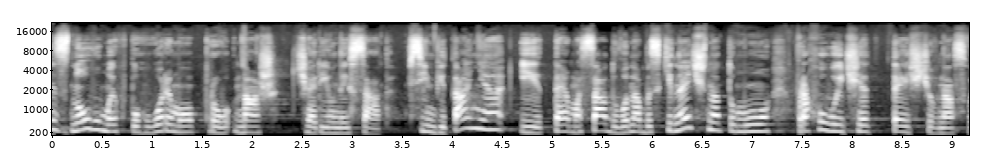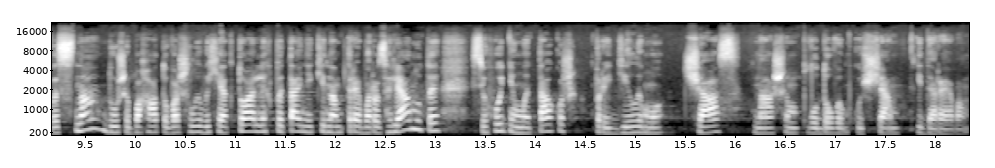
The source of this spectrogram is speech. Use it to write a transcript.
Сьогодні знову ми поговоримо про наш чарівний сад. Всім вітання, і тема саду вона безкінечна, тому враховуючи те, що в нас весна, дуже багато важливих і актуальних питань, які нам треба розглянути. Сьогодні ми також приділимо час нашим плодовим кущам і деревам.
